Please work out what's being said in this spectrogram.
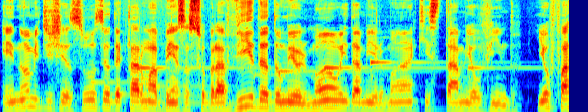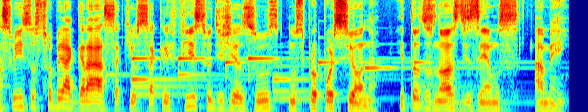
em nome de Jesus, eu declaro uma benção sobre a vida do meu irmão e da minha irmã que está me ouvindo. E eu faço isso sobre a graça que o sacrifício de Jesus nos proporciona. E todos nós dizemos amém.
